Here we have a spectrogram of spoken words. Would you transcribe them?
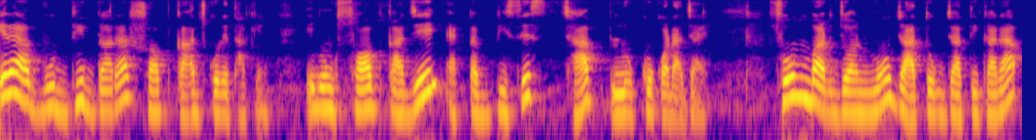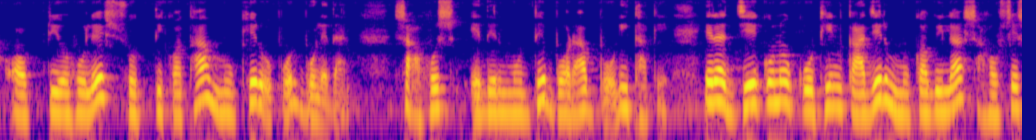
এরা বুদ্ধির দ্বারা সব কাজ করে থাকেন এবং সব কাজে একটা বিশেষ ছাপ লক্ষ্য করা যায়। সোমবার জন্ম জাতক জাতিকারা অপ্রিয় হলে সত্যি কথা মুখের ওপর বলে দেন। সাহস এদের মধ্যে বরাবরই থাকে। এরা যে কোনো কঠিন কাজের মোকাবিলা সাহসের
